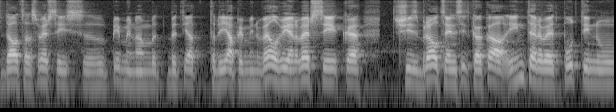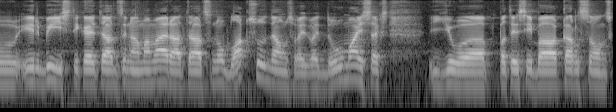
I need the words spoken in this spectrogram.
daudzās versijas eh, pieminam, bet, bet jā, tad jāpiemina vēl viena versija, ka šis brauciens, kā, kā intervēt Putinu, ir bijis tikai tāds, zināmā mērā, tāds nu, blakus uzdevums vai, vai dūma aizsaks. Jo patiesībā Karlsons,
